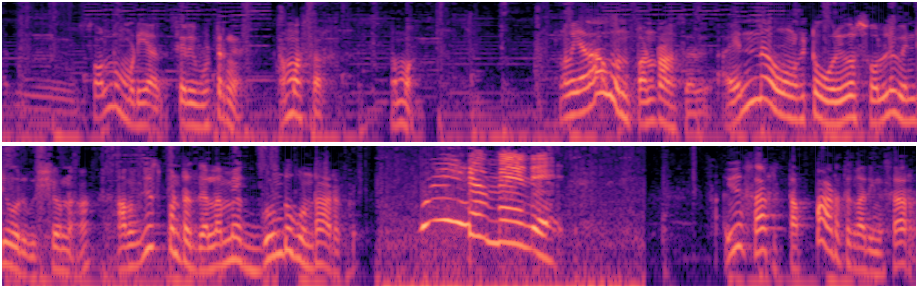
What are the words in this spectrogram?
அது சொல்ல முடியாது. சரி விட்டுருங்க. ஆமாம் சார் ஆமாம் அவன் ஏதாவது ஒன்று பண்ணுறான் சார் என்ன உங்ககிட்ட ஒரே ஒரு சொல்ல வேண்டிய ஒரு விஷயம்னா அவன் யூஸ் பண்ணுறது எல்லாமே குண்டு குண்டாக இருக்கு. ஐயோ சார் தப்பாக எடுத்துக்காதீங்க சார்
